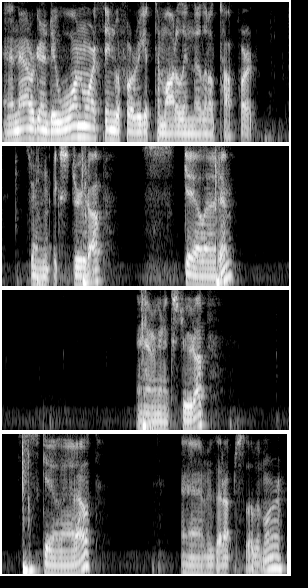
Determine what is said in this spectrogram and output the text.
And now we're going to do one more thing before we get to modeling the little top part. So we're going to extrude up, scale that in. And we're going to extrude up, scale that out. And move that up just a little bit more.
